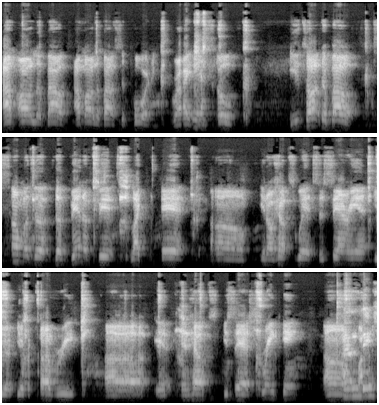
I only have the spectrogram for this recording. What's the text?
I'm all about I'm all about supporting, right? Yeah. And so you talked about some of the, the benefits, like you said, um, you know, helps with cesarean, your, your recovery. Uh, it, it helps, you said, shrinking. Um, um this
